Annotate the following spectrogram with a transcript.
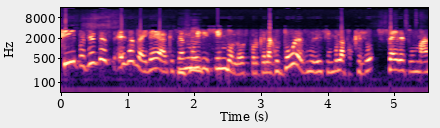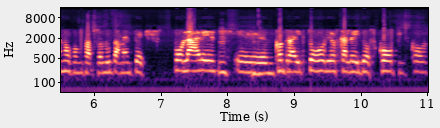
Sí, pues esa es, esa es la idea, que sean muy disímbolos, porque la cultura es muy disímbola, porque los seres humanos somos absolutamente polares, eh, contradictorios, caleidoscópicos,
